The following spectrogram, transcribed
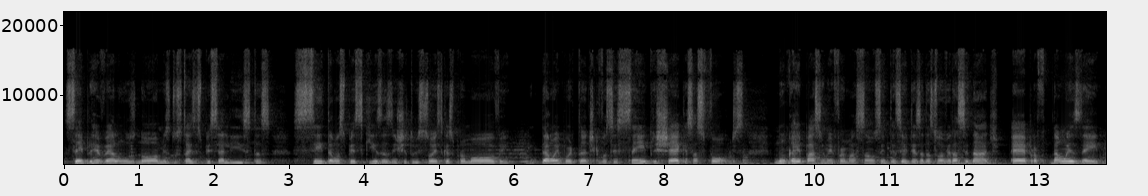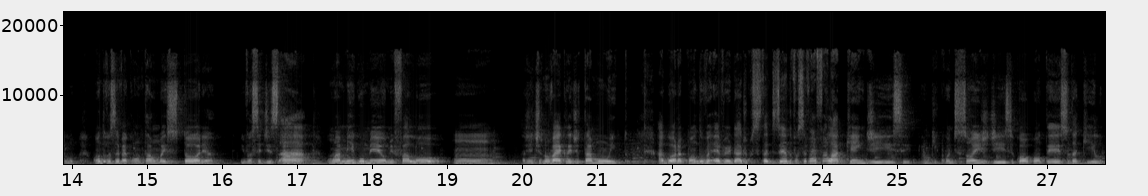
sempre revelam os nomes dos tais especialistas, citam as pesquisas e instituições que as promovem. Então é importante que você sempre cheque essas fontes. Nunca repasse uma informação sem ter certeza da sua veracidade. É, para dar um exemplo, quando você vai contar uma história e você diz: Ah, um amigo meu me falou. Hum, a gente não vai acreditar muito. Agora, quando é verdade o que você está dizendo, você vai falar quem disse, em que condições disse, qual o contexto daquilo,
